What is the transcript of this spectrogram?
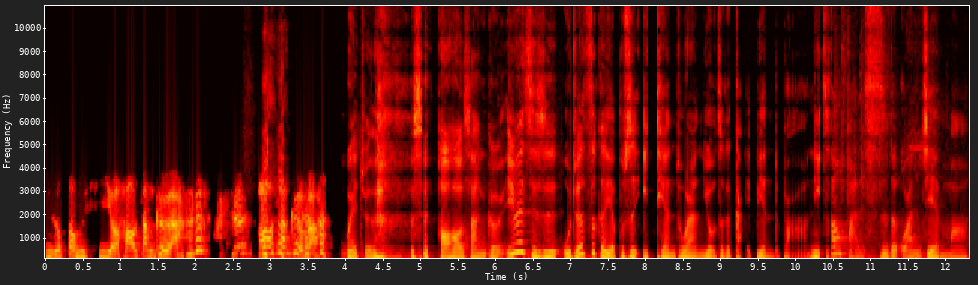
你说洞悉哦，好好上课啊，好好上课吧。我也觉得是 好好上课，因为其实我觉得这个也不是一天突然有这个改变的吧？你知道反思的关键吗？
